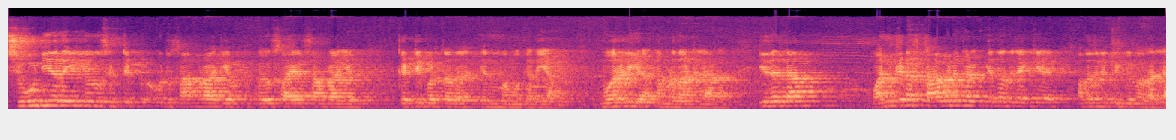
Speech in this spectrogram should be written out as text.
ശൂന്യതയിൽ നിന്ന് സൃഷ്ടി ഒരു സാമ്രാജ്യം വ്യവസായ സാമ്രാജ്യം കെട്ടിപ്പടുത്തത് എന്ന് നമുക്കറിയാം. മുരളിക നമ്മുടെ നാട്ടിലാണ്. ഇതെല്ലാം വൻകിട സ്ഥാപനങ്ങൾ എന്നതിലേക്ക് അവതരിപ്പിക്കുന്നതല്ല.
